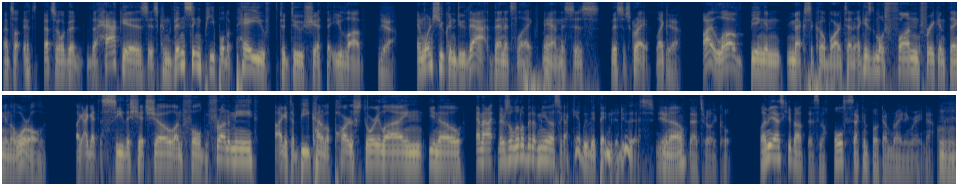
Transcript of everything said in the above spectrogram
that's all, that's that's all good. The hack is is convincing people to pay you to do shit that you love. yeah. And once you can do that then it's like man this is this is great. Like Yeah. I love being in Mexico bartending. Like it's the most fun freaking thing in the world. Like I get to see the shit show unfold in front of me. I get to be kind of a part of storyline, you know. And I there's a little bit of me that's like, I can't believe they paid me to do this. Yeah. You know? That's really cool. Let me ask you about this. The whole second book I'm writing right now. Mm-hmm.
